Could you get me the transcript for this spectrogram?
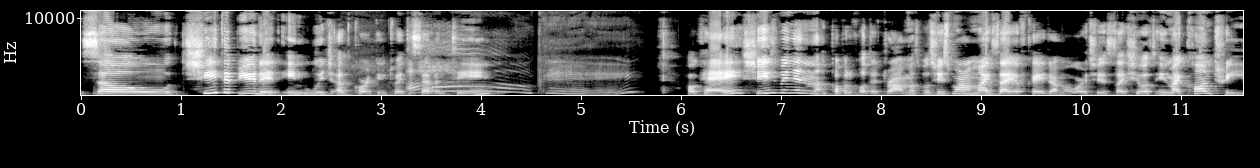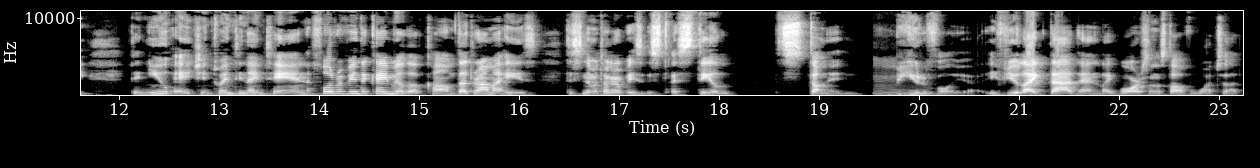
So she debuted in Witch at Court in 2017. Oh, okay. Okay, she's been in a couple of other dramas, but she's more on my side of K drama where she's like she was in my country, The New Age in 2019. Full review in the kmail.com. That drama is the cinematography is, is still stunning, Mm. beautiful. Yeah. If you like that and like wars and stuff, watch that.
